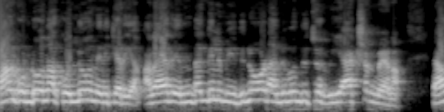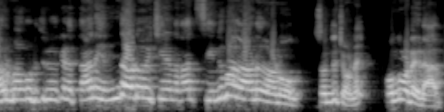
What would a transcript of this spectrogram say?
താൻ കൊണ്ടുവന്നാൽ കൊല്ലുമെന്ന് എനിക്കറിയാം. അതായത് എന്തെങ്കിലും ഇതിനോടനുബന്ധിച്ച് റിയാക്ഷൻ വേണം. രാഹുൽ മാങ്കുടത്തിൽ ചോദിക്കണേ താൻ എന്താണോ ചെയ്യേണ്ടത് താൻ സിനിമ കാണുകയാണോ എന്ന്? ശ്രദ്ധിച്ചോണേ ഒന്നുകൂടെ ഇടാതെ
